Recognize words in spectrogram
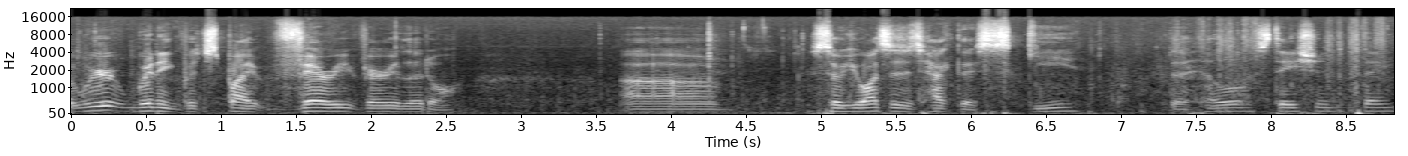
we're winning, but just by very, very little. Um. So he wants to attack the ski, the hill station thing.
